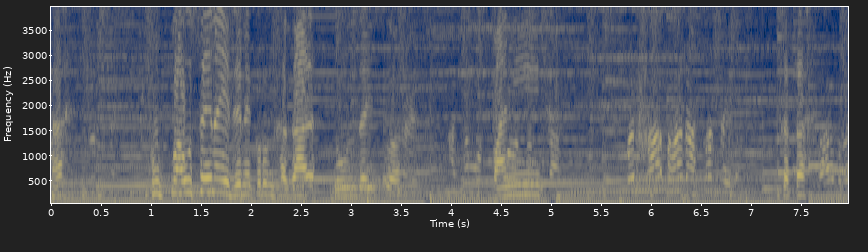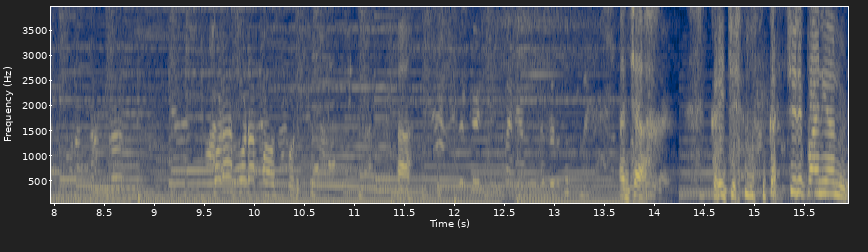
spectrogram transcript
हा? खूप पाऊसही नाही जेणेकरून हा गाळ धुवून जाईल किंवा आता मग पाणी पण हा भाग असाच आहे ना. कसा? हा भाग थोडासा असं थोडा थोडा पाऊस पडतो हा. पाण्यामध्ये. अच्छा. कैची कच्ची पाणी आणून.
